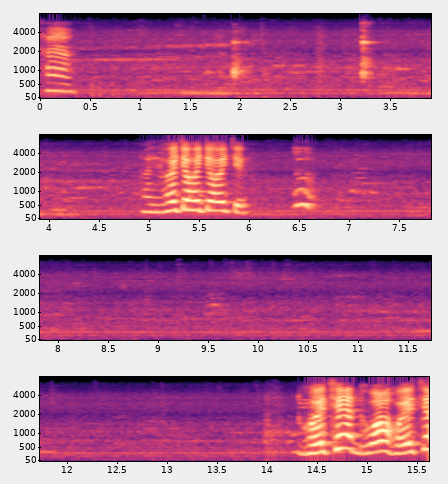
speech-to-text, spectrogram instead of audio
হ্যাঁ। হয়েছে হয়েছে হয়েছে। হয়েছে, ধোয়া হয়েছে,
